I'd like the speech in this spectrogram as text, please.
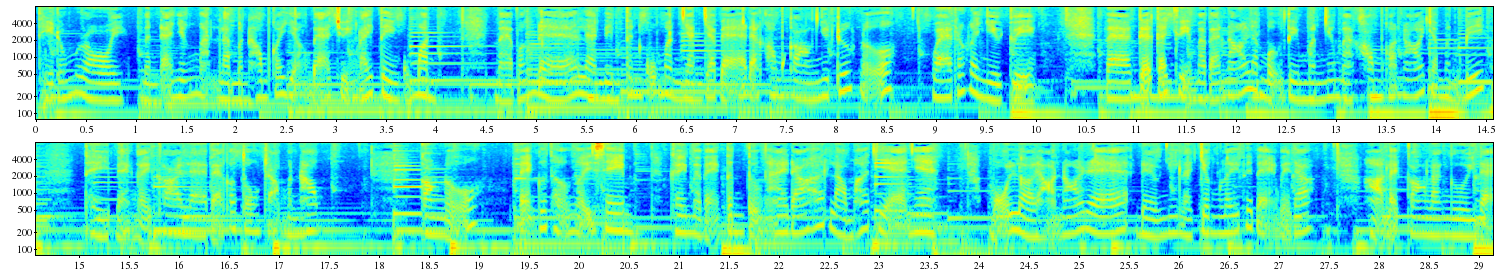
Thì đúng rồi, mình đã nhấn mạnh là mình không có giận bà chuyện lấy tiền của mình. Mà vấn đề là niềm tin của mình dành cho bà đã không còn như trước nữa, qua rất là nhiều chuyện. Và kể cả chuyện mà bà nói là mượn tiền mình nhưng mà không có nói cho mình biết thì bạn nghĩ coi là bạn có tôn trọng mình không? Còn nữa, bạn cứ thử nghĩ xem, khi mà bạn tin tưởng ai đó hết lòng hết dạ nha, mỗi lời họ nói ra đều như là chân lý với bạn vậy đó. Họ lại còn là người đã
